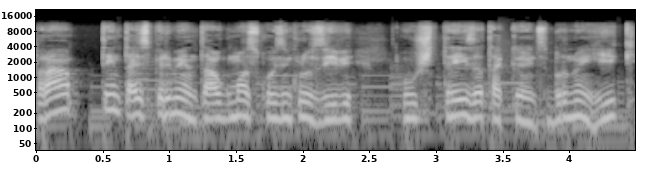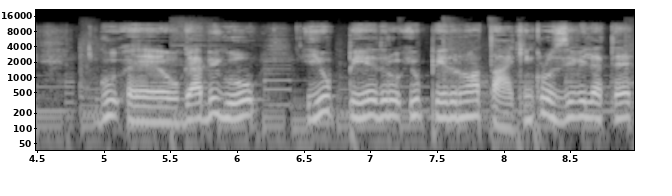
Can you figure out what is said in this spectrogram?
para tentar experimentar algumas coisas, inclusive os três atacantes, Bruno Henrique, é, o Gabigol e o Pedro e o Pedro no ataque. Inclusive ele até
